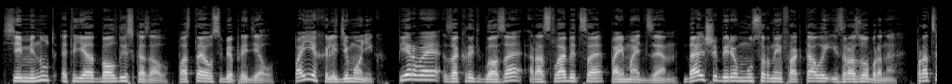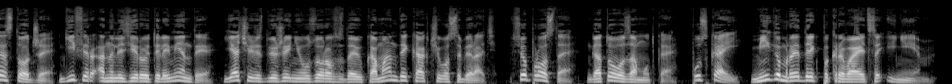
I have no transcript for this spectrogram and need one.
Семь минут — это я от балды сказал. Поставил себе предел. Поехали, демоник. Первое — закрыть глаза, расслабиться, поймать дзен. Дальше берем мусорные фракталы из разобранных. Процесс тот же. Гифер анализирует элементы, я через движение узоров задаю команды, как чего собирать. Все просто. Готова замутка. Пускай. Мигом Редрик покрывается инеем.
